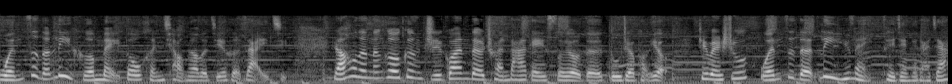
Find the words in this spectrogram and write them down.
文字的力和美都很巧妙的结合在一起，然后呢，能够更直观的传达给所有的读者朋友。这本书《文字的力与美》推荐给大家。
